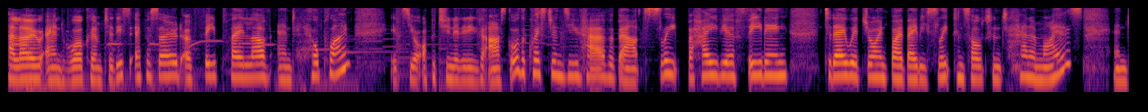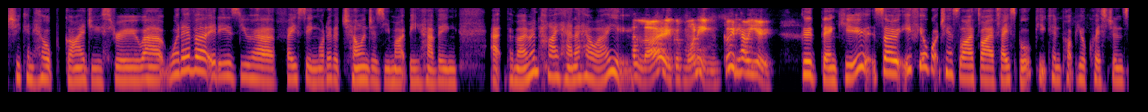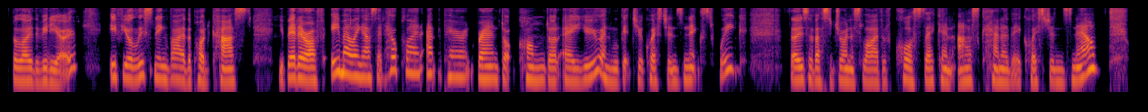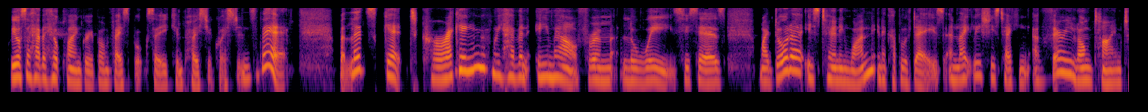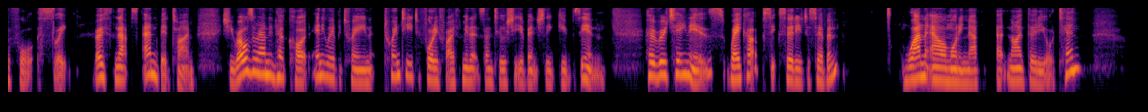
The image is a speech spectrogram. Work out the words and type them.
Hello, and welcome to this episode of Feed, Play, Love, and Helpline. It's your opportunity to ask all the questions you have about sleep, behavior, feeding. Today, we're joined by baby sleep consultant Hannah Myers, and she can help guide you through uh, whatever it is you are facing, whatever challenges you might be having at the moment. Hi, Hannah, how are you? Hello, good morning. Good, how are you? Good, thank you. So, if you're watching us live via Facebook, you can pop your questions below the video. If you're listening via the podcast, you're better off emailing us at helpline at theparentbrand.com.au and we'll get to your questions next week. Those of us who join us live, of course, they can ask Hannah their questions now. We also have a helpline group on Facebook, so you can post your questions there. But let's get cracking. We have an email from Louise who says, My daughter is turning one in a couple of days, and lately she's taking a very long time to fall asleep both naps and bedtime. She rolls around in her cot anywhere between 20 to 45 minutes until she eventually gives in. Her routine is wake up 6:30 to 7, one hour morning nap at 9:30 or 10,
